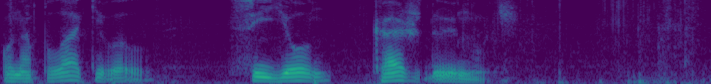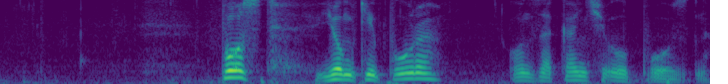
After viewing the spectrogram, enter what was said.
Он оплакивал Цион каждую ночь. Пост Йом-Кипура он заканчивал поздно.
